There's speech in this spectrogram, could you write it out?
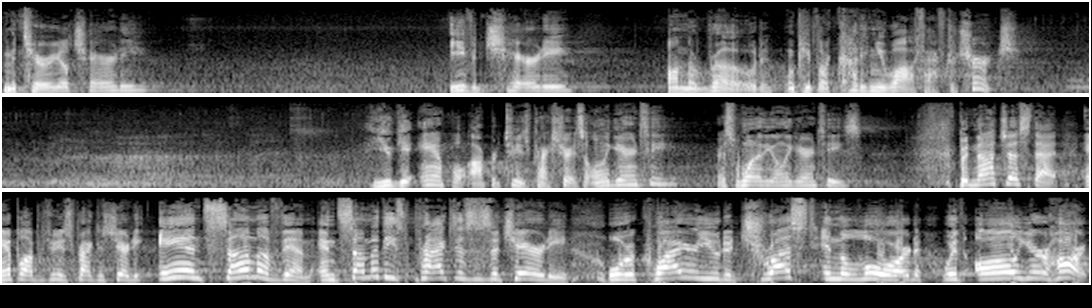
material charity, even charity on the road when people are cutting you off after church. You get ample opportunities to practice charity. It's the only guarantee. It's one of the only guarantees. But not just that, ample opportunities to practice charity, and some of them, and some of these practices of charity will require you to trust in the Lord with all your heart.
